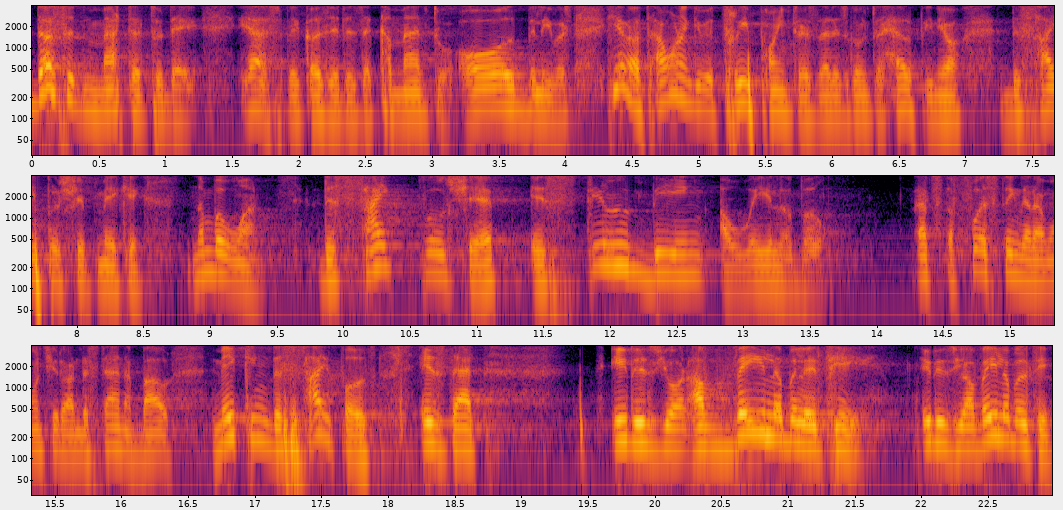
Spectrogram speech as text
Does it matter today? Yes, because it is a command to all believers. Here, I want to give you three pointers that is going to help in your discipleship making. Number one, discipleship is still being available. That's the first thing that I want you to understand about making disciples is that it is your availability. It is your availability.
